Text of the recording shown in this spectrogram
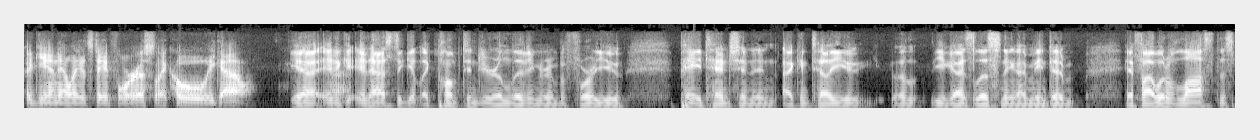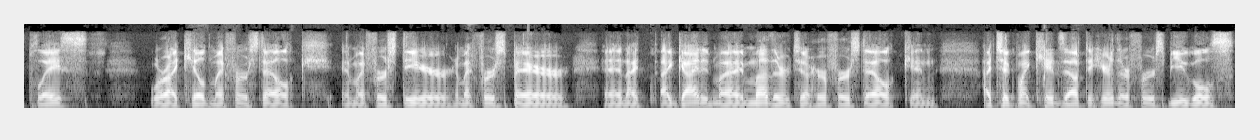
again Elliott State Forest, like holy cow. Yeah, it uh, it has to get like pumped into your own living room before you pay attention. And I can tell you, uh, you guys listening, I mean, to, if I would have lost this place where I killed my first elk and my first deer and my first bear, and I I guided my mother to her first elk, and I took my kids out to hear their first bugles,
